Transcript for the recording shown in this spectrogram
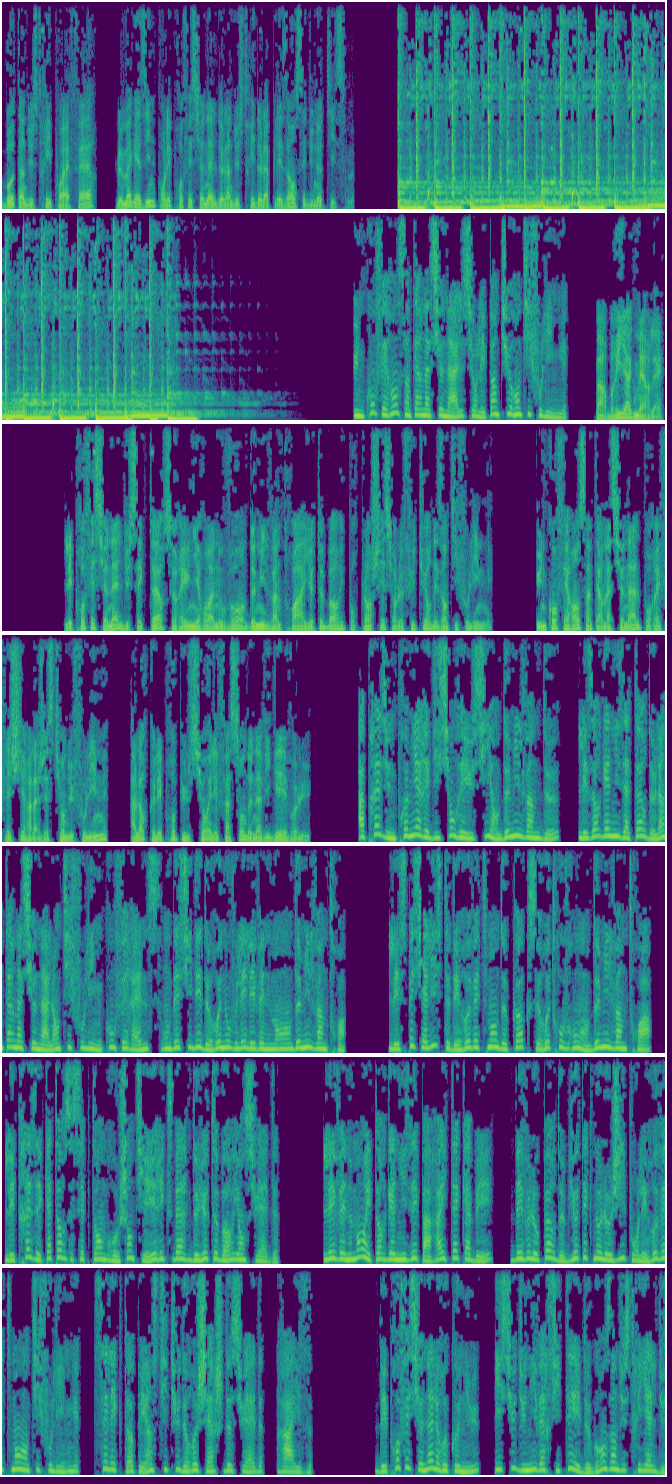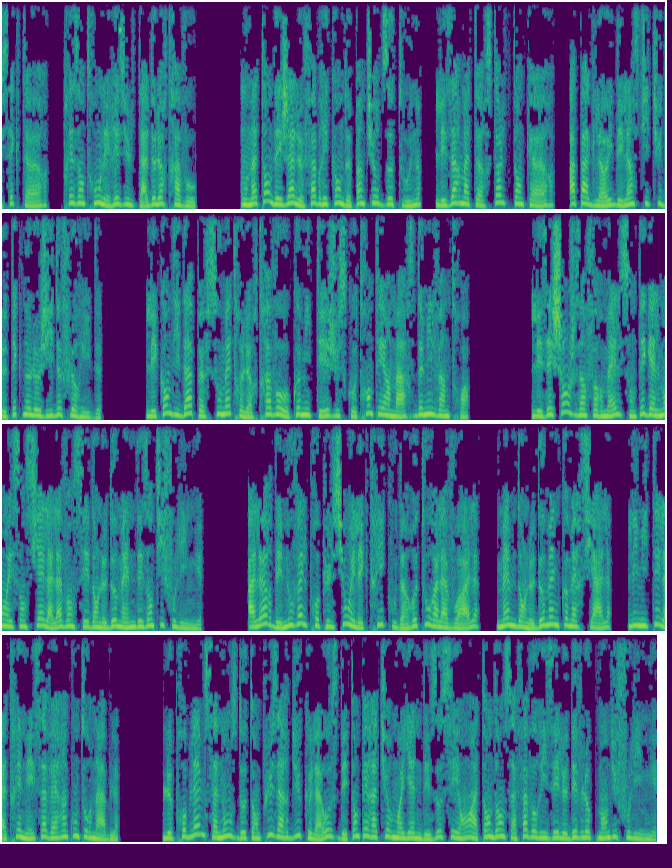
Boatindustrie.fr, le magazine pour les professionnels de l'industrie de la plaisance et du nautisme. Une conférence internationale sur les peintures anti-fouling. Par Briag Merlet. Les professionnels du secteur se réuniront à nouveau en 2023 à Göteborg pour plancher sur le futur des anti-fouling. Une conférence internationale pour réfléchir à la gestion du fouling, alors que les propulsions et les façons de naviguer évoluent. Après une première édition réussie en 2022, les organisateurs de l'International Anti-Fouling Conference ont décidé de renouveler l'événement en 2023. Les spécialistes des revêtements de coque se retrouveront en 2023, les 13 et 14 septembre au chantier Eriksberg de Göteborg en Suède. L'événement est organisé par Hightech AB, développeur de biotechnologie pour les revêtements anti-fouling, Selectop et Institut de recherche de Suède, RISE. Des professionnels reconnus, issus d'universités et de grands industriels du secteur, présenteront les résultats de leurs travaux. On attend déjà le fabricant de peinture Zotun, les armateurs Stolt Tanker, Apagloyd et l'Institut de technologie de Floride. Les candidats peuvent soumettre leurs travaux au comité jusqu'au 31 mars 2023. Les échanges informels sont également essentiels à l'avancée dans le domaine des anti-fouling. À l'heure des nouvelles propulsions électriques ou d'un retour à la voile, même dans le domaine commercial, limiter la traînée s'avère incontournable. Le problème s'annonce d'autant plus ardu que la hausse des températures moyennes des océans a tendance à favoriser le développement du fouling.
